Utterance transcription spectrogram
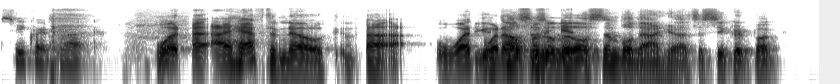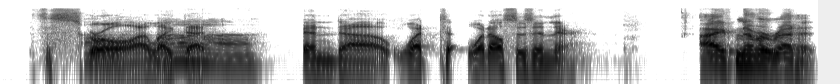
secret book? What I, I have to know. Uh, what You can what tell else is the in- little symbol down here. That's a secret book. It's a scroll. I like that. Ah. And uh, what what else is in there? I've never read it.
